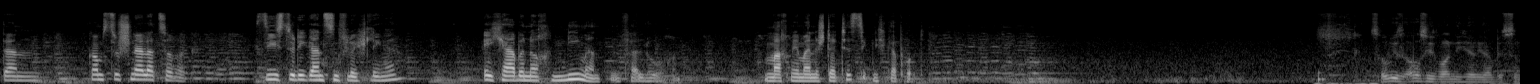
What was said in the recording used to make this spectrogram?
Dann kommst du schneller zurück. Siehst du die ganzen Flüchtlinge? Ich habe noch niemanden verloren. Mach mir meine Statistik nicht kaputt. So wie es aussieht, wollen die hier wieder ein bisschen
